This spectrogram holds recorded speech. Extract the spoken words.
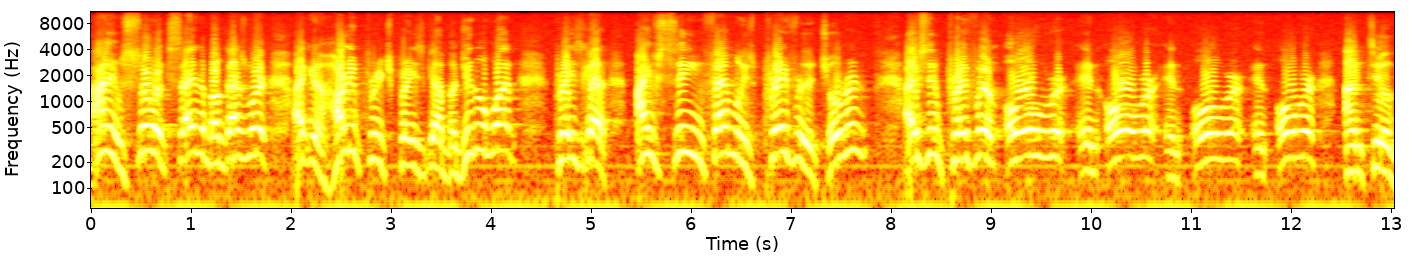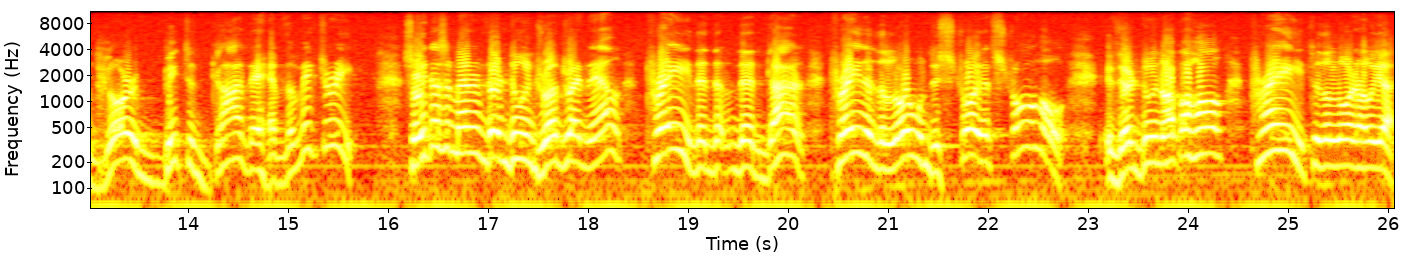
i am so excited about god's word. I can hardly preach praise god. But you know what? Praise god. I've seen families pray for the children. I've seen pray for them over and over and over and over until glory be to god they have the victory so it doesn't matter if they're doing drugs right now. Pray that, that, that God, pray that the Lord will destroy that stronghold. If they're doing alcohol, pray to the Lord, hallelujah.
